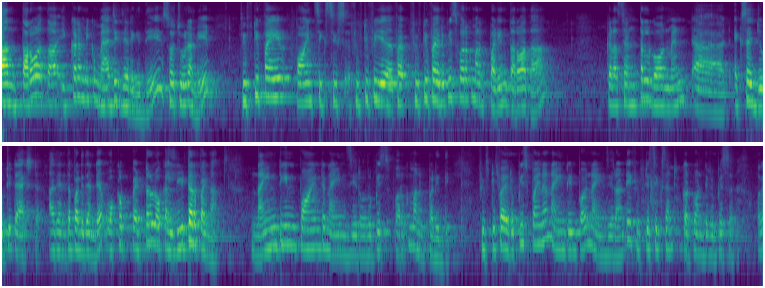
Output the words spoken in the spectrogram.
దాని తర్వాత ఇక్కడ మీకు మ్యాజిక్ జరిగింది సో చూడండి. Fifty five point six six fifty five fifty five rupees వరకు మనకు పడిన తర్వాత ఇక్కడ central government excise duty tax. అది ఎంత పడిందంటే ఒక పెట్రోల్ ఒక లీటర్ పైన nineteen point nine zero rupees వరకు మనకు పడిద్ది. ఫిఫ్టీ ఫైవ్ రూపీస్ పైన నైన్టీన్ పాయింట్ నైన్ జీరో అంటే ఫిఫ్టీ సిక్స్ అంటే ఒక ట్వంటీ రూపీస్ ఒక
